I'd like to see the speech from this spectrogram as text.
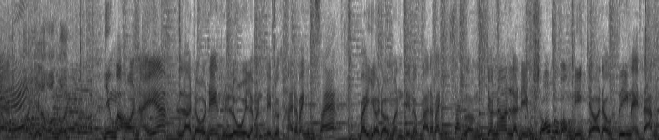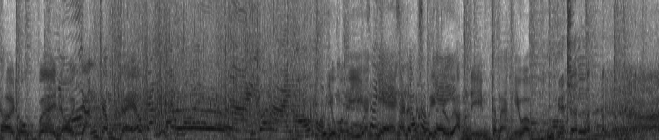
là hơn rồi, vậy là hơn rồi. Nhưng mà hồi nãy á, là đội đen thì lùi là mình tìm được hai đáp án chính xác. Bây giờ đội mình tìm được ba đáp án chính xác lận Cho nên là điểm số của vòng đi chợ đầu tiên này tạm thời thuộc về đội trắng trong trẻo. Hai có hai món thôi ví dụ mà bị ăn gian á là mình sẽ bị trừ âm điểm các bạn hiểu không? Đó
